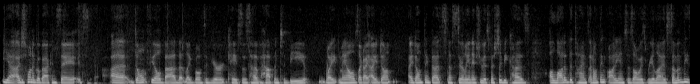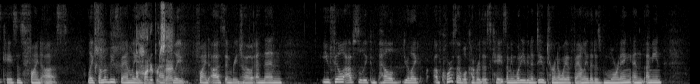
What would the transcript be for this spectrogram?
Yeah, I just want to go back and say it's uh, don't feel bad that like both of your cases have happened to be white males. Like I, I don't I don't think that's necessarily an issue, especially because a lot of the times I don't think audiences always realize some of these cases find us. Like some of these families 100%. actually find us and reach yeah. out and then you feel absolutely compelled. You're like, of course I will cover this case. I mean, what are you going to do? Turn away a family that is mourning? And I mean,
